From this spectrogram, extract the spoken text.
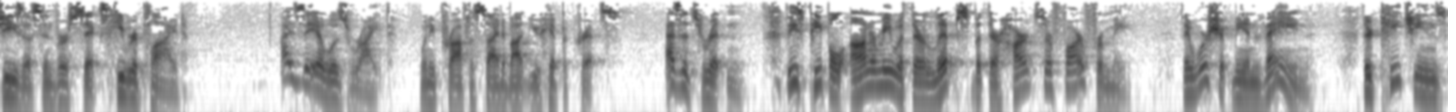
Jesus, in verse 6, he replied, Isaiah was right when he prophesied about you hypocrites. As it's written, These people honor me with their lips, but their hearts are far from me. They worship me in vain. Their teachings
